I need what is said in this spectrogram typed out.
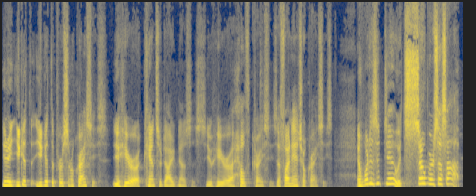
You know, you get, the, you get the personal crises. You hear a cancer diagnosis. You hear a health crisis, a financial crisis. And what does it do? It sobers us up.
